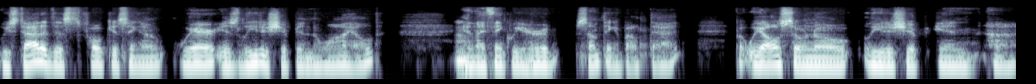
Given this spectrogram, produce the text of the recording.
we started this focusing on where is leadership in the wild. Mm. And I think we heard something about that. But we also know leadership in uh,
